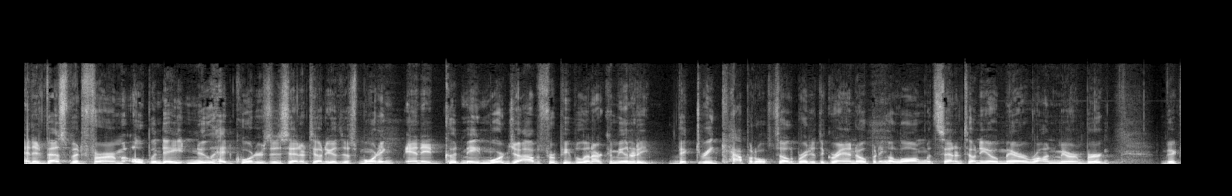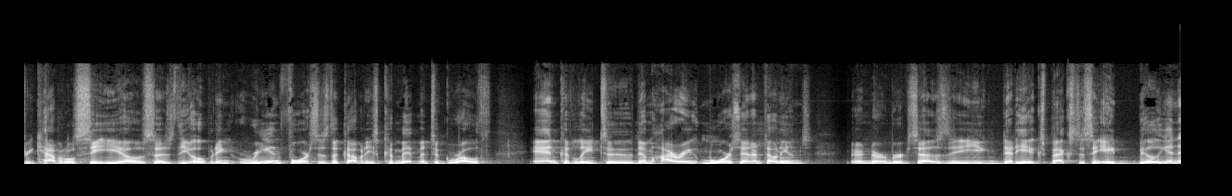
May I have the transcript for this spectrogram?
An investment firm opened a new headquarters in San Antonio this morning, and it could mean more jobs for people in our community. Victory Capital celebrated the grand opening along with San Antonio Mayor Ron Nirenberg. Victory Capital's CEO says the opening reinforces the company's commitment to growth and could lead to them hiring more San Antonians. Mayor Nirenberg says the, that he expects to see a billion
